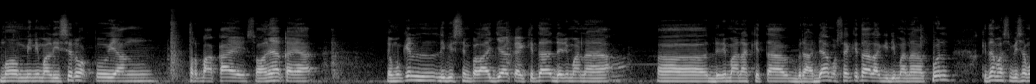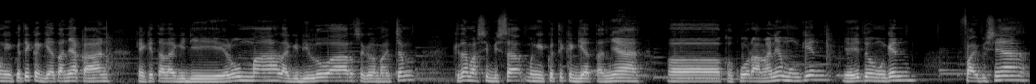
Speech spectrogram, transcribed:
meminimalisir waktu yang terpakai. Soalnya kayak ya mungkin lebih simpel aja kayak kita dari mana eh, dari mana kita berada maksudnya kita lagi di mana pun kita masih bisa mengikuti kegiatannya kan. Kayak kita lagi di rumah lagi di luar segala macam kita masih bisa mengikuti kegiatannya. Eh, kekurangannya mungkin yaitu mungkin vibes-nya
